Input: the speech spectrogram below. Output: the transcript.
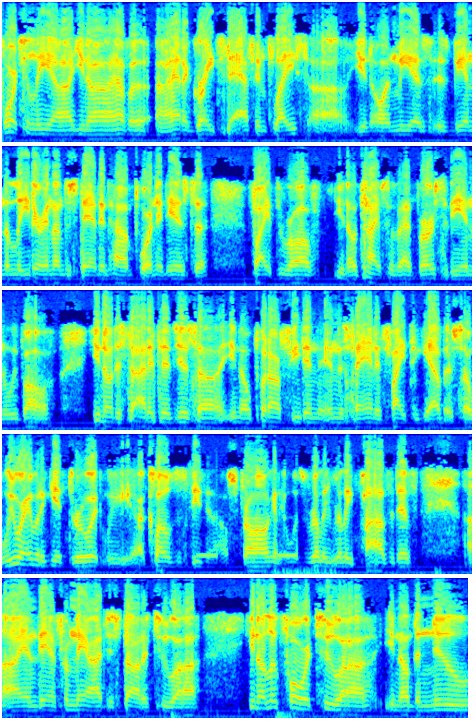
fortunately, uh, you know, I have a I had a great staff in place. Uh, you know, and me as as being the leader and understanding how important it is to fight through all you know types of adversity, and we've all you know decided to just uh, you know put our feet in the in the sand and fight together. So we were able to get through it. We uh, closed the season out strong, and it was really really positive. Uh, and then from there, I just started to. Uh, you know, look forward to uh, you know the new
